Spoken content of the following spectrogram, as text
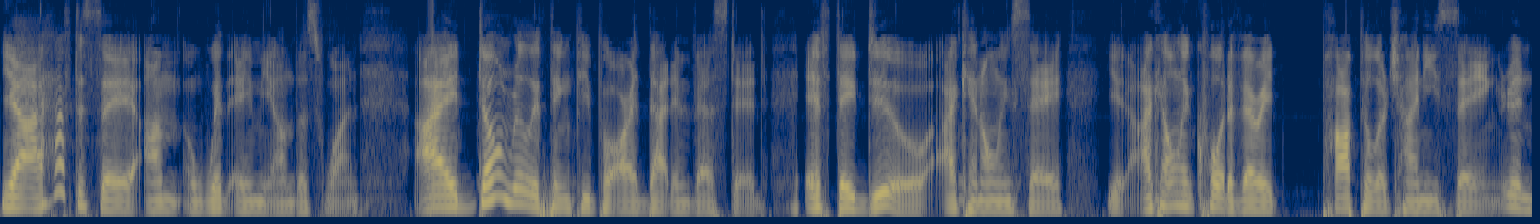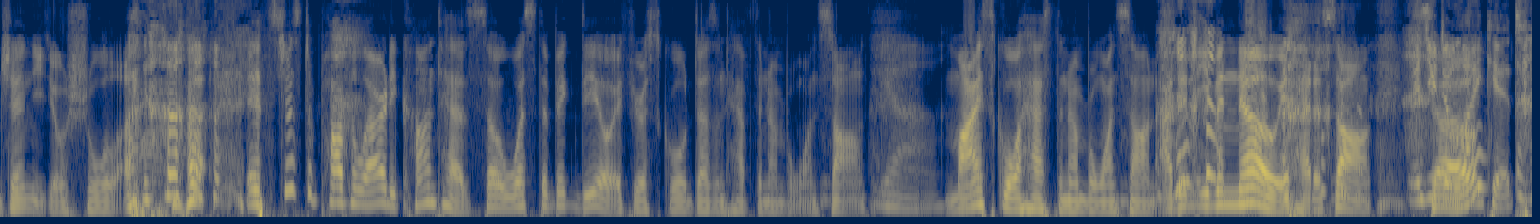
Yeah, I have to say I'm with Amy on this one. I don't really think people are that invested. If they do, I can only say, I can only quote a very popular Chinese saying, 认真你就输了. it's just a popularity contest, so what's the big deal if your school doesn't have the number one song? yeah, My school has the number one song. I didn't even know it had a song. and you So- don't like it.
